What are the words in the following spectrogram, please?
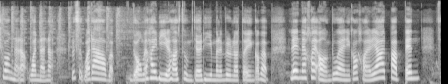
ช่วงนั้นอะวันนั้นอะรู้สึกว่าดาวแบบดวงไม่ค่อยดีนะคะสุ่มเจอทีมอะไรไม่รู้แล้วตัวเองก็แบบเล่นไม่ค่อยออกด้วยนนี้ก็ขออนุญาตปรับเป็น ส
